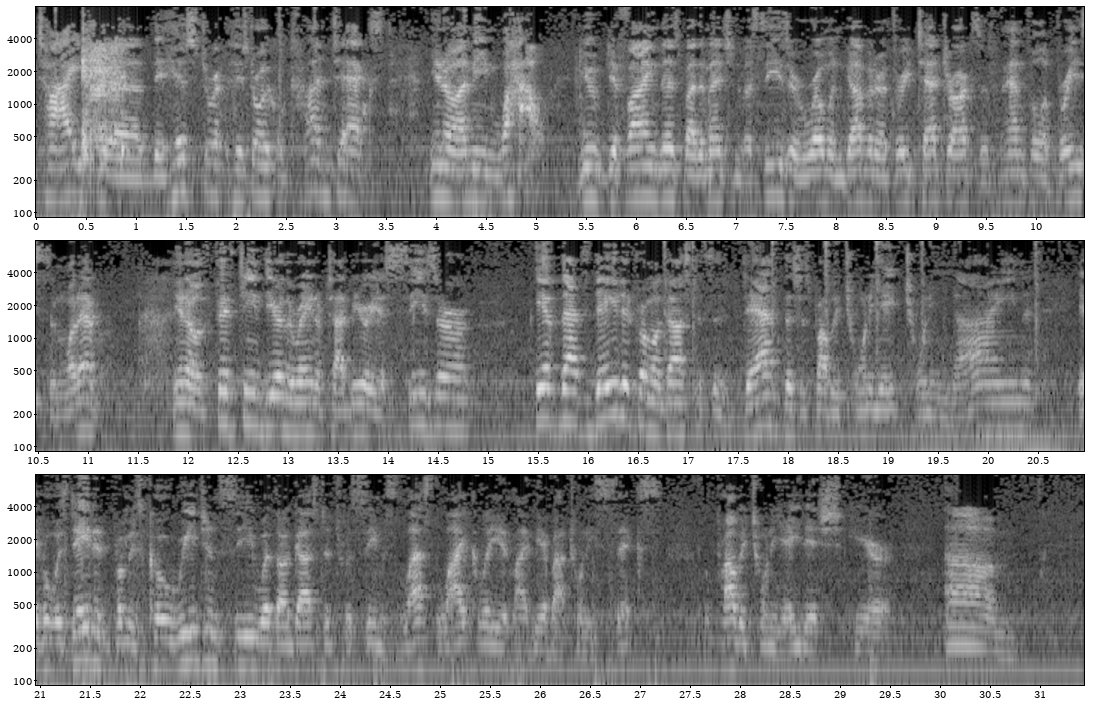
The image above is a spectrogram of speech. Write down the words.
tied to uh, the histor- historical context. You know, I mean, wow. You've defined this by the mention of a Caesar, Roman governor, three tetrarchs, a handful of priests, and whatever. You know, 15th year of the reign of Tiberius Caesar. If that's dated from Augustus' death, this is probably 28, 29. If it was dated from his co-regency with Augustus, which seems less likely, it might be about 26, probably 28-ish here. Um,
